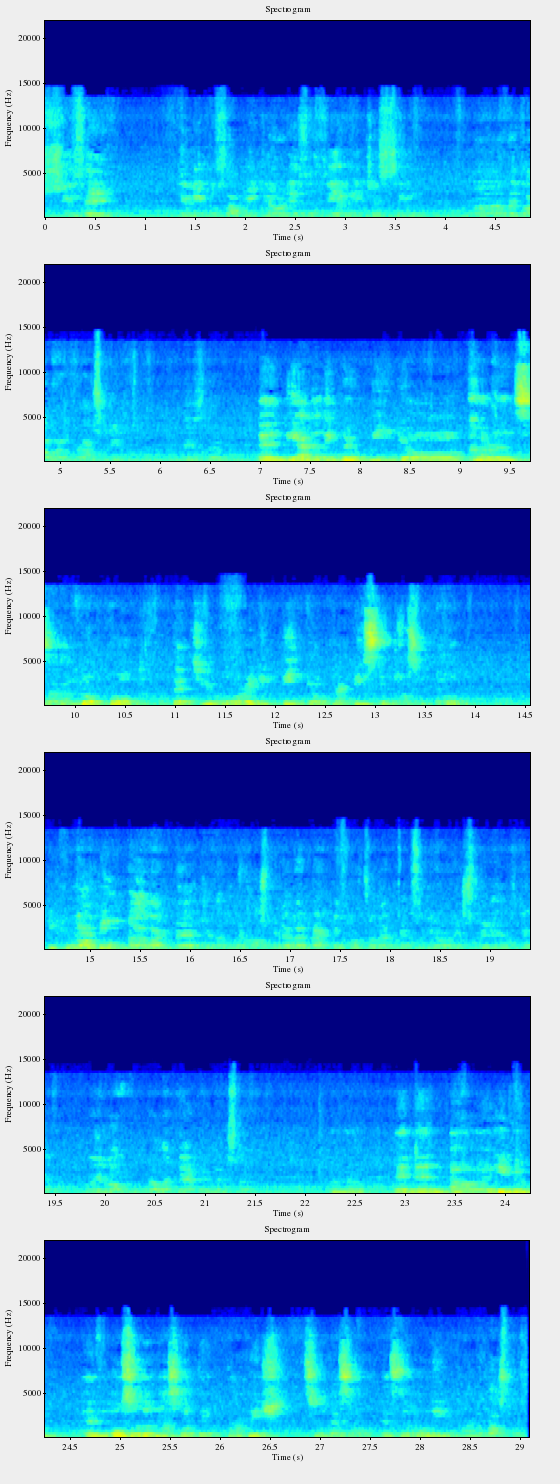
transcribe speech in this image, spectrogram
She said you need to submit your SSC and HSC uh, result and transcript. That? And the other thing will be your current uh, logbook that you already did your practice in hospital. If you have it, লকবুকটা লাগবে যেটা তুমি হসপিটালে প্র্যাকটিস করছো দ্যাট মিন্স ইউর এক্সপিরিয়েন্স দেয়ার ওই লকবুকটা লাগবে অ্যাটেন্ডেন্সটা uh, and then uh, if you and also the passport data page. So that's all. That's the only requirement. পাসপোর্ট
